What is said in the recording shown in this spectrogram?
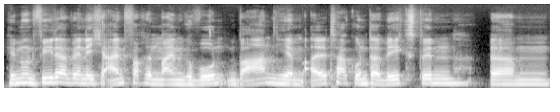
Hin und wieder, wenn ich einfach in meinen gewohnten Bahnen hier im Alltag unterwegs bin, ähm,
